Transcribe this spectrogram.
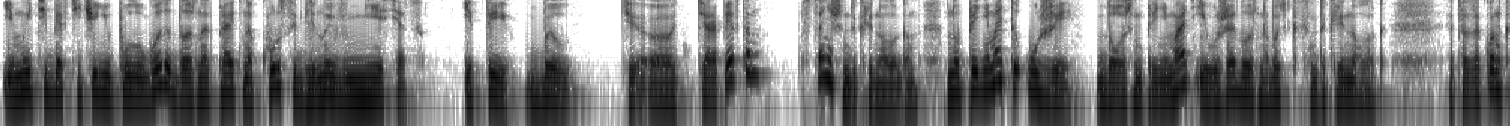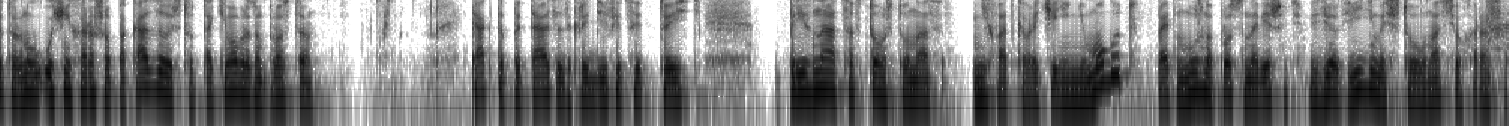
и мы тебя в течение полугода должны отправить на курсы длиной в месяц. И ты был э, терапевтом, станешь эндокринологом, но принимать ты уже должен принимать и уже должен работать как эндокринолог. Это закон, который ну, очень хорошо показывает, что таким образом просто как-то пытаются закрыть дефицит. То есть признаться в том, что у нас нехватка врачей не могут, поэтому нужно просто навешать, сделать видимость, что у нас все хорошо.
